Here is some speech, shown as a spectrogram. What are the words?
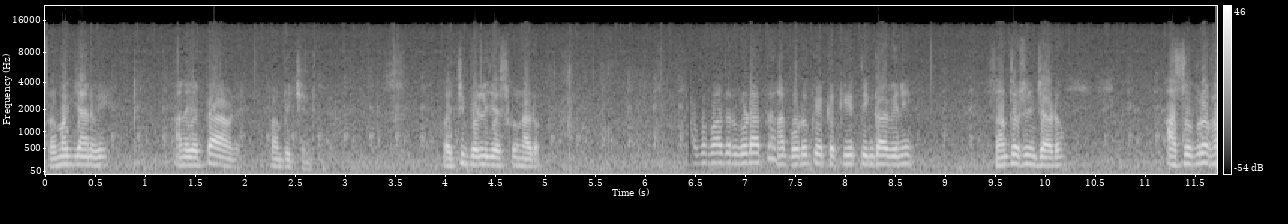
బ్రహ్మజ్ఞానివి అని చెప్పి ఆవిడ పంపించింది. వచ్చి పెళ్ళి చేసుకున్నాడు. అపపాత్రుడు కూడా తన కొడుకు యొక్క కీర్తి ఇంకా విని సంతోషించాడు. ఆ సుప్రభ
